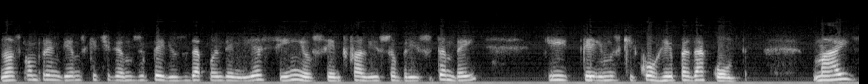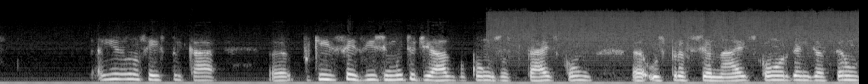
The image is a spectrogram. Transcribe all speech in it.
Nós compreendemos que tivemos o período da pandemia, sim, eu sempre falei sobre isso também, que teríamos que correr para dar conta. Mas, aí eu não sei explicar, uh, porque isso exige muito diálogo com os hospitais, com uh, os profissionais, com a organização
